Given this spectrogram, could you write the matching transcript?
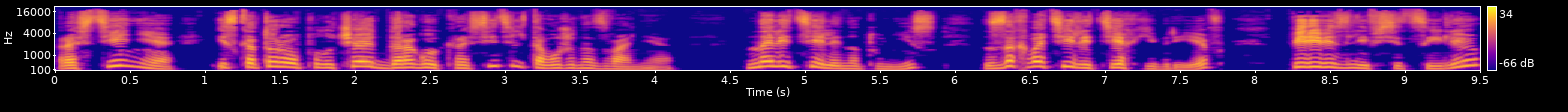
растение, из которого получают дорогой краситель того же названия. Налетели на Тунис, захватили тех евреев, перевезли в Сицилию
